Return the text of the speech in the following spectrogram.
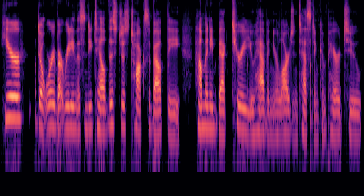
Here, don't worry about reading this in detail. This just talks about the how many bacteria you have in your large intestine compared to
